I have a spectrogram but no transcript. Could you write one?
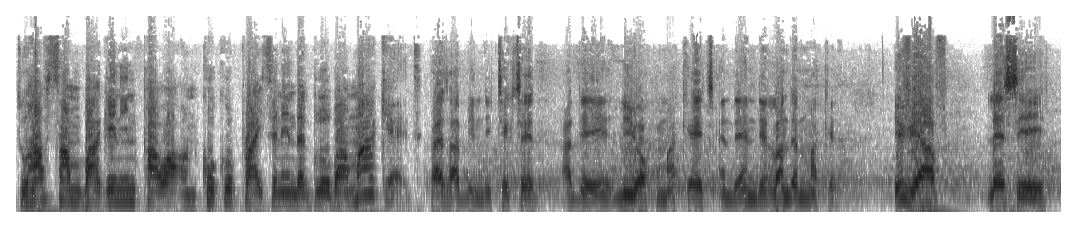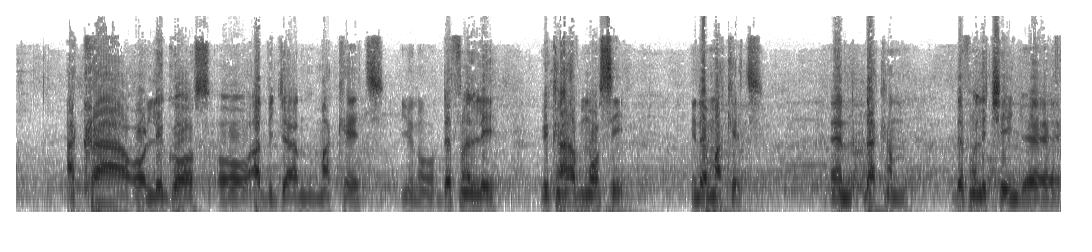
to have some bargaining power on cocoa pricing in the global market. Prices have been detected at the New York market and then the London market. If you have, let's say, Accra or Lagos or Abidjan market, you know, definitely you can have more say in the market. And that can definitely change uh,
